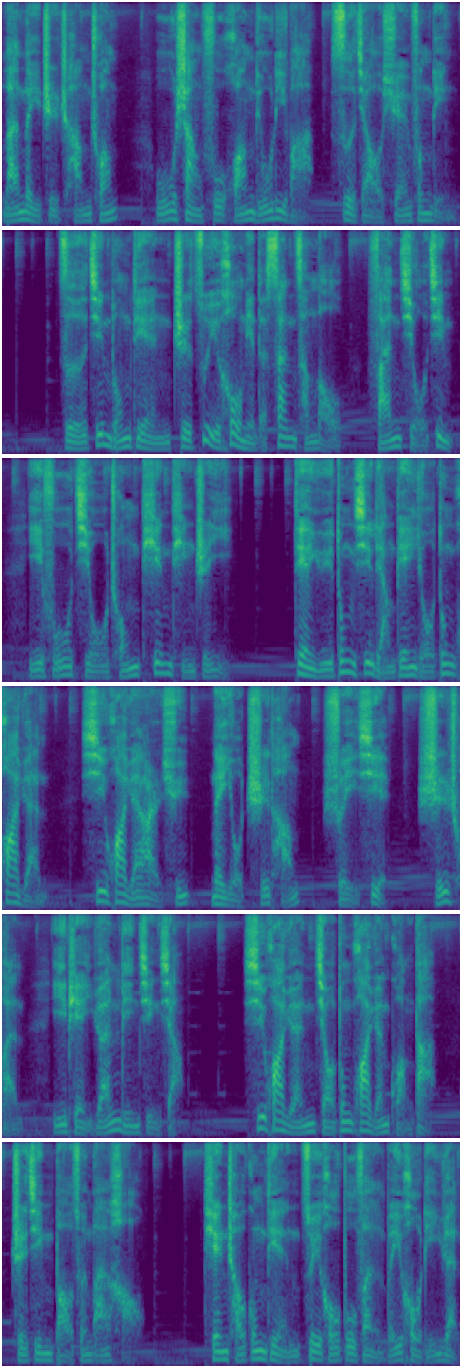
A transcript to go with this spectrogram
栏内置长窗，屋上覆黄琉璃瓦，四角悬风铃。自金龙殿至最后面的三层楼，凡九进，以符九重天庭之意。殿宇东西两边有东花园、西花园二区，内有池塘、水榭、石船，一片园林景象。西花园较东花园广大，至今保存完好。天朝宫殿最后部分为后林院，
